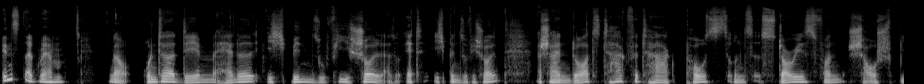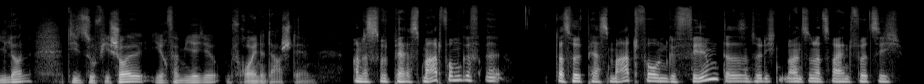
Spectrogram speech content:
Instagram. Genau, unter dem Handle Ich bin Sophie Scholl, also at Ich bin Sophie Scholl, erscheinen dort Tag für Tag Posts und Stories von Schauspielern, die Sophie Scholl, ihre Familie und Freunde darstellen. Und das wird per Smartphone, äh, das wird per Smartphone gefilmt, das es natürlich 1942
